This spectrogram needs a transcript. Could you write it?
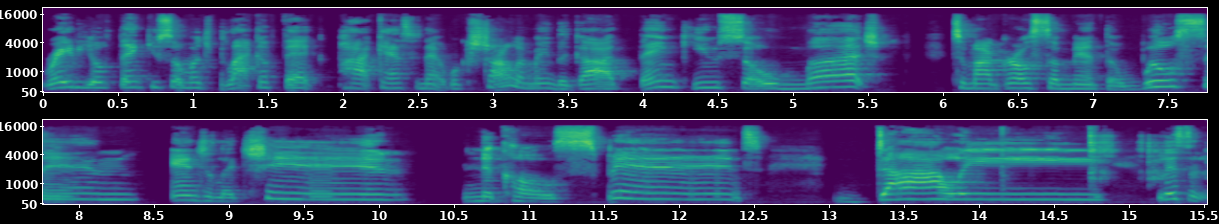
Radio. Thank you so much. Black Effect Podcast Network. Charlemagne the God. Thank you so much. To my girl Samantha Wilson, Angela Chin, Nicole Spence, Dolly. Listen,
